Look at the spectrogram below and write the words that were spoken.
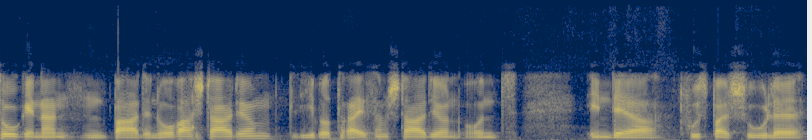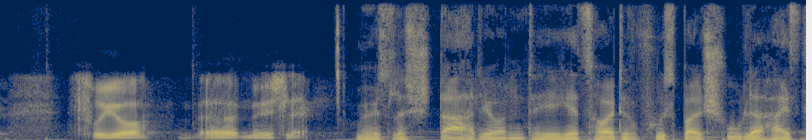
sogenannten Badenova-Stadion, lieber Dreisam-Stadion und in der Fußballschule früher äh, Mösle. Mösles Stadion, die jetzt heute Fußballschule heißt.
